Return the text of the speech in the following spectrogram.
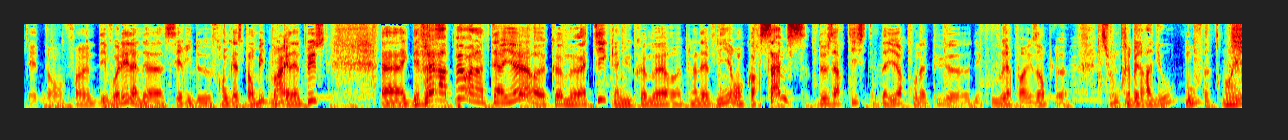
qui est enfin dévoilé, là, la série de Franck Gastambide pour Ouais. Canal+, euh, avec des vrais rappeurs à l'intérieur, euh, comme Attic, un newcomer euh, plein d'avenir, ou encore Sams, deux artistes d'ailleurs qu'on a pu euh, découvrir par exemple euh, sur une très belle radio, Move. Oui.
